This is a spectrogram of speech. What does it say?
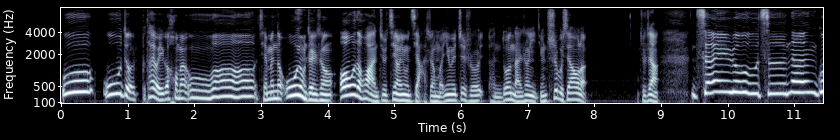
呜呜就它有一个后面呜哦，前面的呜用真声，哦的话你就尽量用假声吧，因为这时候很多男生已经吃不消了，就这样，才如此难过，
